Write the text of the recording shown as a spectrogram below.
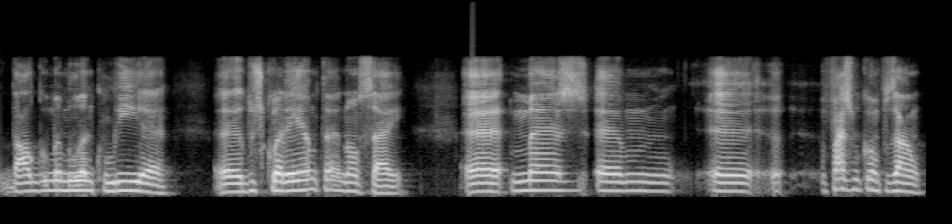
de alguma melancolia eh, dos 40, não sei. Mas eh, faz-me confusão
